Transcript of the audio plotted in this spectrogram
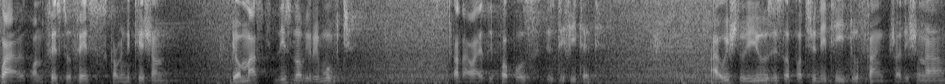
while on face-to-face -face communication, your mask needs not be removed. Otherwise, the purpose is defeated. I wish to use this opportunity to thank traditional,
